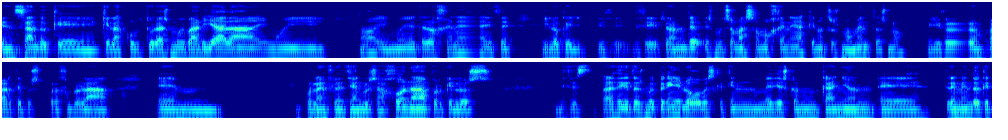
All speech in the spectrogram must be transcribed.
pensando que, la cultura es muy variada y muy, y muy heterogénea, dice, y lo que dice, realmente es mucho más homogénea que en otros momentos, ¿no? yo creo que en parte, pues, por ejemplo, la, em, por la influencia anglosajona, porque los, parece que todo es muy pequeño y luego ves que tienen medios con un cañón eh, tremendo que,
